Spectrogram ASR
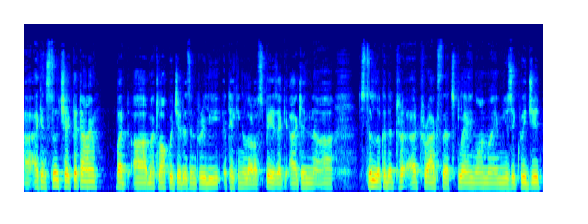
I can still check the time but uh, my clock widget isn't really taking a lot of space. I, I can uh, still look at the uh, tracks that's playing on my music widget.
